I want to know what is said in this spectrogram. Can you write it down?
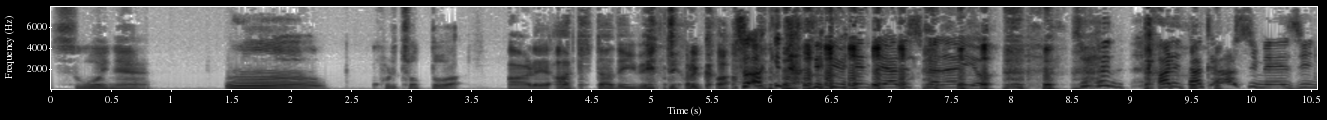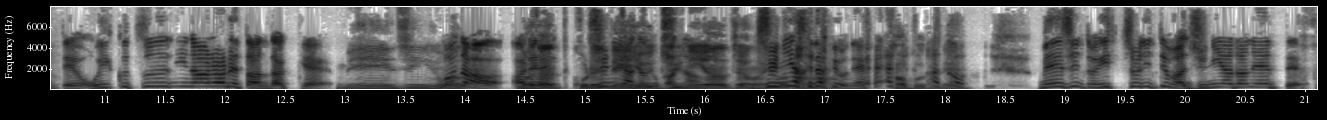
すごいね。うん。これちょっと、あれ、秋田でイベントやるか。さっきだってイベントやるしかないよ。それ、あれ、高橋名人っておいくつになられたんだっけ？名人は、まだ、あれ、まだこれで言うジュニアアじゃない。ジュニアだよね。多分ね。名人と一緒に行ってはジュニアだねって。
